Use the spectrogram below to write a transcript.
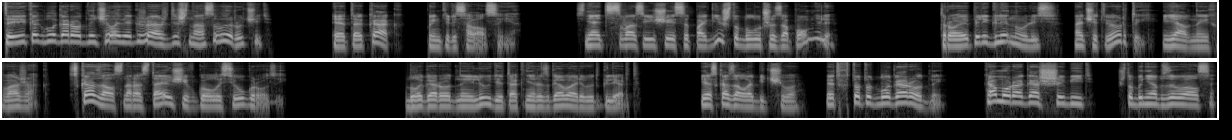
Ты, как благородный человек, жаждешь нас выручить». «Это как?» — поинтересовался я. «Снять с вас еще и сапоги, чтобы лучше запомнили?» Трое переглянулись, а четвертый, явно их вожак, сказал с нарастающей в голосе угрозой. «Благородные люди так не разговаривают, Глерт». Я сказал обидчиво. «Это кто тут благородный? Кому рога сшибить, чтобы не обзывался?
